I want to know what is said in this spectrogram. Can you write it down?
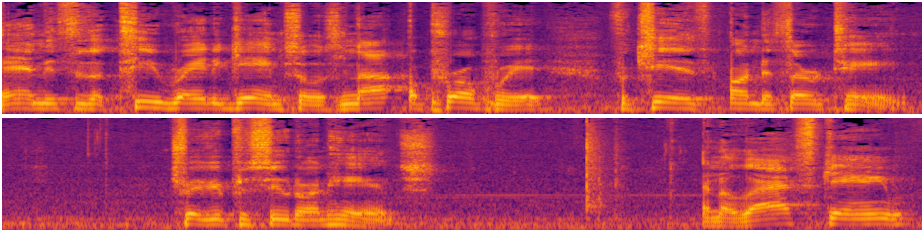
And this is a T-rated game, so it's not appropriate for kids under 13. Trivia Pursuit Unhinged. And the last game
